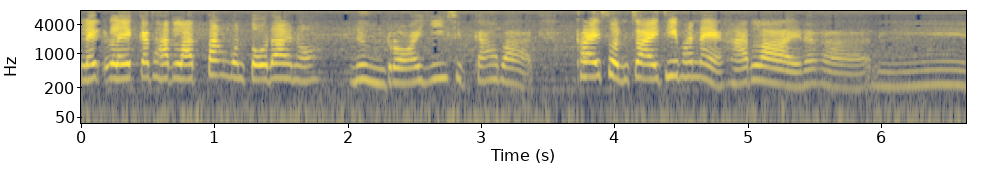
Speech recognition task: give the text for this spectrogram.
เล็กๆกระทัดรัดตั้งบนโต๊ะได้เนาะ129 บาท ใครสนใจที่แผนกฮาร์ดไลน์นะคะ นี่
